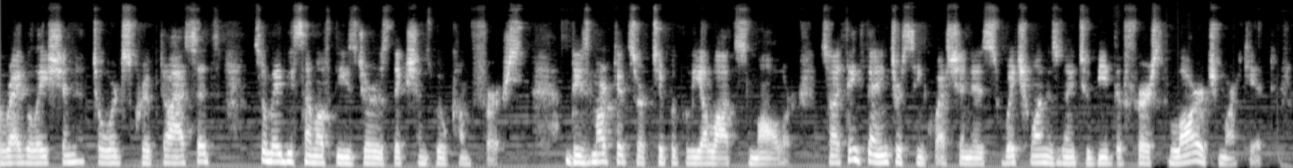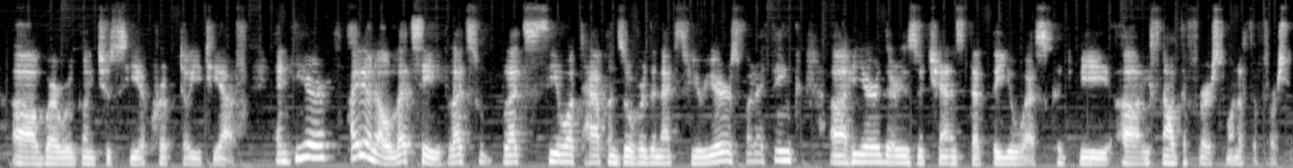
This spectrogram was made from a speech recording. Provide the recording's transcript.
regulation towards crypto assets. So maybe some of these jurisdictions will come first. These markets are typically a lot smaller. So I think the interesting question is which one is going to be the first large market uh, where we're going to see a crypto ETF. And here, I don't know. Let's see. Let's let's see what happens over the next few years. But I think uh, here there is a chance that the U.S. could be, uh, if not the first, one of the first.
